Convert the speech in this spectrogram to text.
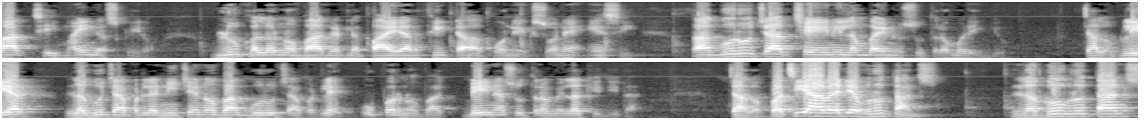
ભાગ છે માઇનસ કર્યો. બ્લુ કલરનો ભાગ એટલે પાયર થીટા અપોન એકસો ને એસી. તો આ ગુરુચાપ છે, એની લંબાઈનું સૂત્ર મળી ગયું. ચાલો ક્લિયર લઘુચાપ એટલે નીચેનો ભાગ, ગુરુચાપ એટલે ઉપરનો ભાગ. બેયના સૂત્ર મેં લખી દીધા. ચાલો, પછી આવે છે વૃતાંશ લઘુ વૃતાંશ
